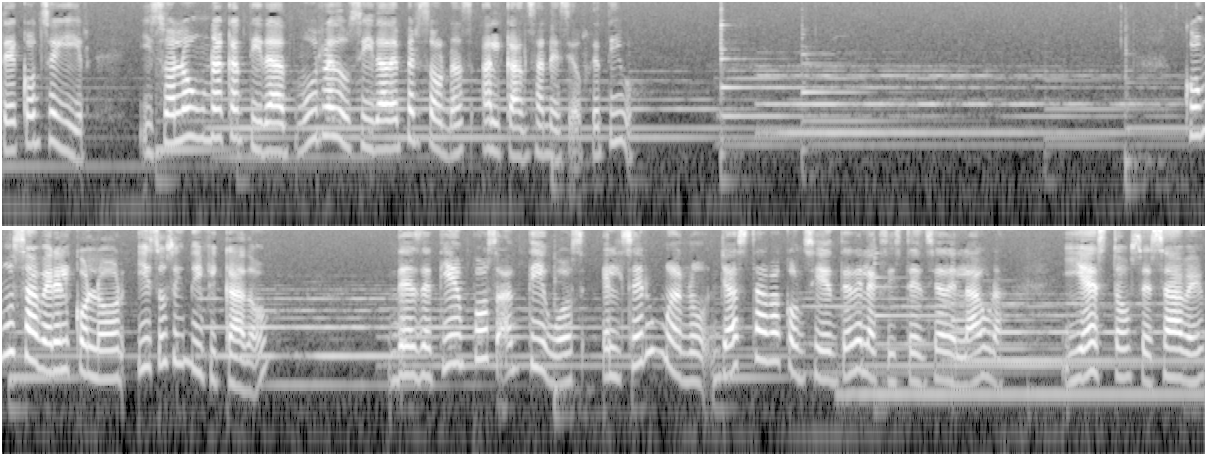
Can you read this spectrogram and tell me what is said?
de conseguir y solo una cantidad muy reducida de personas alcanzan ese objetivo. ¿Cómo saber el color y su significado? Desde tiempos antiguos, el ser humano ya estaba consciente de la existencia del aura, y esto se sabe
